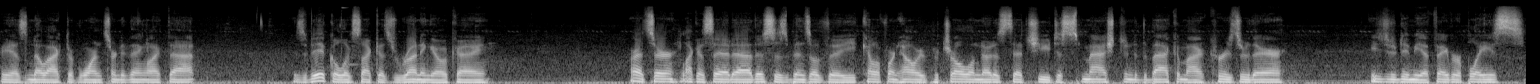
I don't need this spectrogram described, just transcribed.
He has no active warrants or anything like that. His vehicle looks like it's running okay. Alright, sir. Like I said, uh, this has been of the California Highway Patrol. and notice that you just smashed into the back of my cruiser there. Need you to do me a favor, please.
